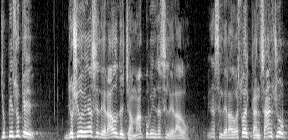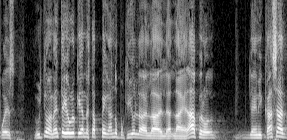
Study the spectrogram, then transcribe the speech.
Yo pienso que yo he sido bien acelerado del chamaco, bien acelerado. Bien acelerado. Esto del cansancio, pues... Últimamente yo creo que ya me está pegando un poquillo la, la, la, la edad, pero en mi casa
